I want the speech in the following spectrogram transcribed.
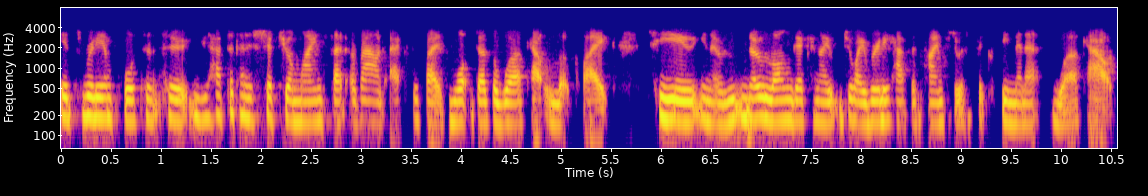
it's really important to you have to kind of shift your mindset around exercise. What does a workout look like to you? You know no longer can i do i really have the time to do a 60 minute workout.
